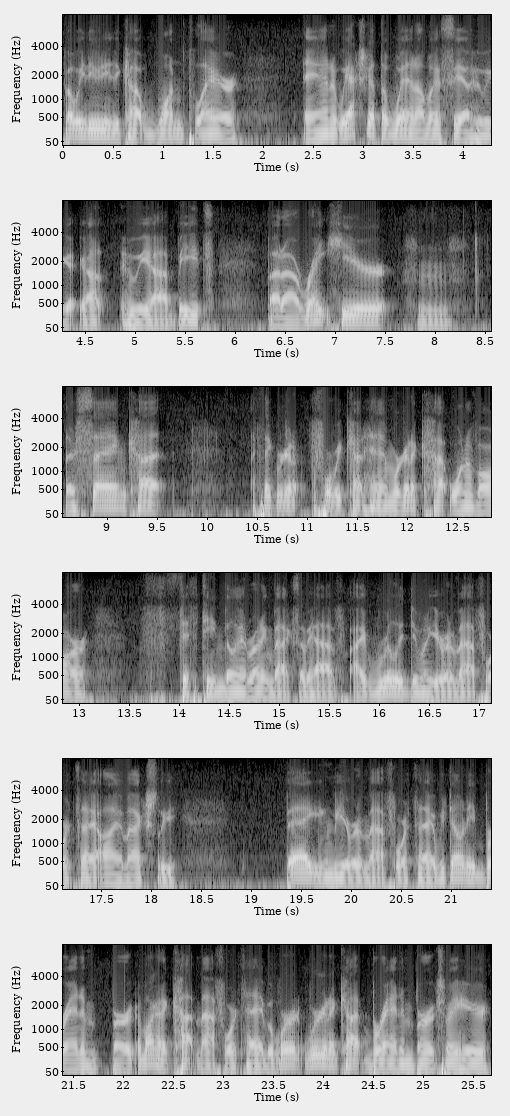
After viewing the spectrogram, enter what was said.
But we do need to cut one player, and we actually got the win. I'm gonna see who we got, who we uh, beat. But uh, right here, hmm, they're saying cut. I think we're gonna before we cut him, we're gonna cut one of our 15 billion running backs that we have. I really do want to get rid of Matt Forte. I am actually begging to get rid of Matt Forte. We don't need Brandon Burke. I'm not gonna cut Matt Forte, but we're we're gonna cut Brandon Burks right here,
